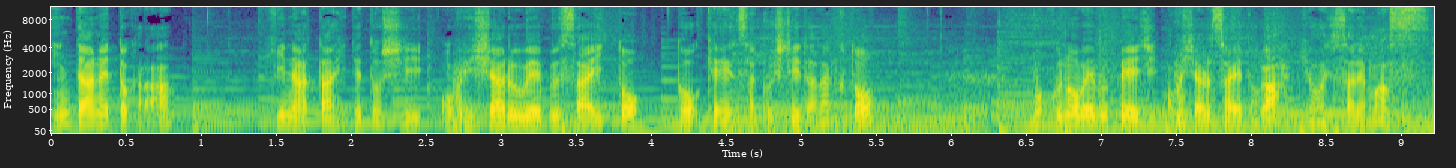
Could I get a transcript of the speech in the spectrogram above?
インターネットから日向秀俊オフィシャルウェブサイトと検索していただくと僕のウェブページオフィシャルサイトが表示されます。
